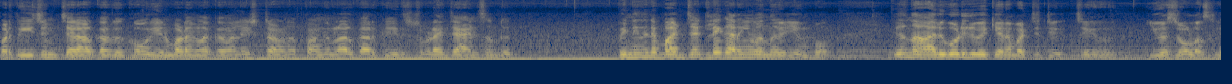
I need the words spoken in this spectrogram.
പ്രത്യേകിച്ചും ചില ആൾക്കാർക്ക് കൊറിയൻ പടങ്ങളൊക്കെ നല്ല ഇഷ്ടമാണ്. അപ്പം അങ്ങനെയുള്ള ആൾക്കാർക്ക് ഇത് ഇഷ്ടപ്പെടാൻ ചാൻസ് ഉണ്ട്. പിന്നെ ഇതിന്റെ ബഡ്ജറ്റിലേക്ക് ഇറങ്ങി വന്നു കഴിയുമ്പോൾ ഇത് നാല് കോടി രൂപയ്ക്കാണ് ബഡ്ജറ്റ് ചെയ്തത് യു എസ് ഡോളേഴ്സിൽ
